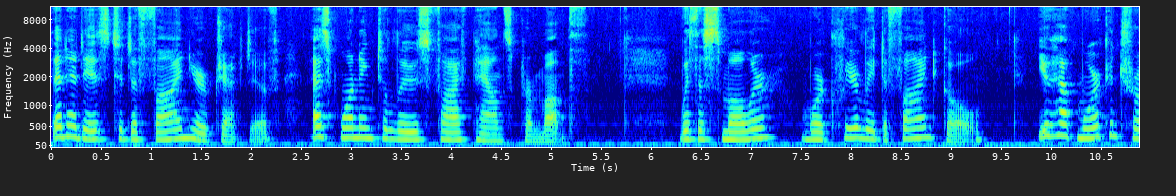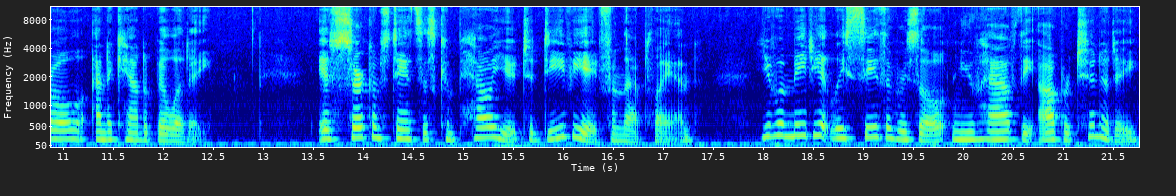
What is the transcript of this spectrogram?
than it is to define your objective as wanting to lose 5 pounds per month. With a smaller, more clearly defined goal, you have more control and accountability. If circumstances compel you to deviate from that plan, you immediately see the result and you have the opportunity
